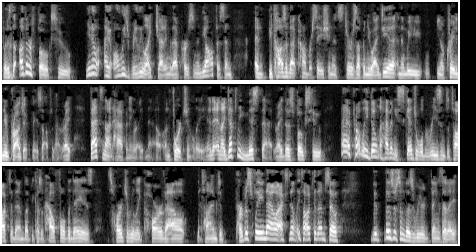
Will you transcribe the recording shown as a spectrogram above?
But mm-hmm. it's the other folks who, you know, I always really like chatting with that person in the office and, and because of that conversation, it stirs up a new idea and then we, you know, create a new project based off of that, right? That's not happening right now, unfortunately. And, and I definitely miss that, right? Those folks who, eh, probably don't have any scheduled reason to talk to them, but because of how full the day is, it's hard to really carve out time to purposefully now accidentally talk to them. So th- those are some of those weird things that I,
